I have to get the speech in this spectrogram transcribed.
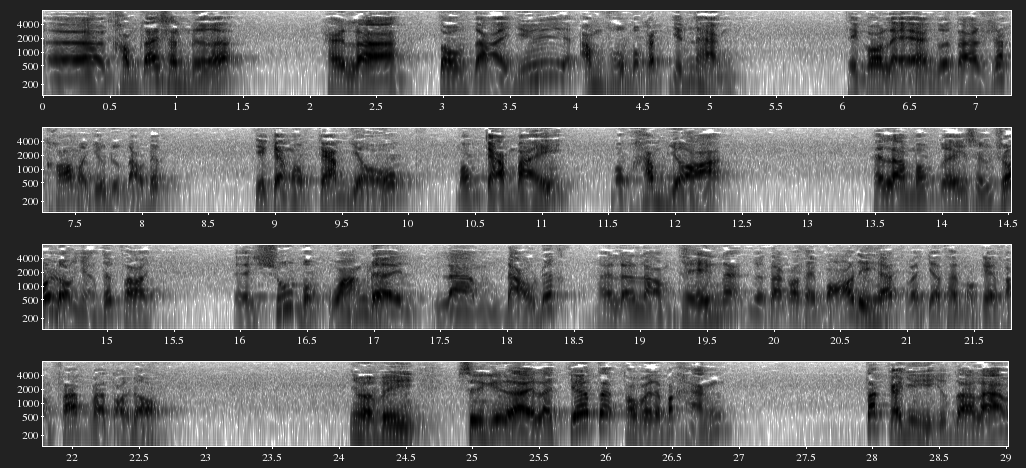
À, không tái sanh nữa hay là tồn tại dưới âm phủ một cách vĩnh hằng thì có lẽ người ta rất khó mà giữ được đạo đức. Chỉ cần một cám dỗ một cạm bẫy một hăm dọa hay là một cái sự rối loạn nhận thức thôi thì suốt một quãng đời làm đạo đức hay là làm thiện đó người ta có thể bỏ đi hết và trở thành một cái phạm pháp và tội đồ. Nhưng mà vì suy nghĩ lại là chết đó, không phải là bất hẳn tất cả những gì chúng ta làm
